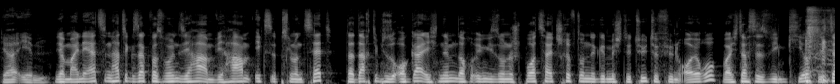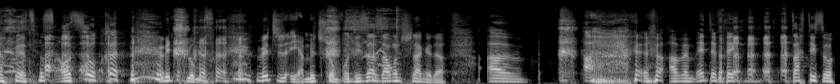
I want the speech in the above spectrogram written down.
Ja, eben. Ja, meine Ärztin hatte gesagt, was wollen Sie haben? Wir haben XYZ. Da dachte ich mir so, oh geil, ich nehme doch irgendwie so eine Sportzeitschrift und eine gemischte Tüte für einen Euro, weil ich dachte, das ist wie ein Kiosk. Ich darf mir jetzt das aussuchen. Mit Schlumpf. mit, ja, mit Stumpf und dieser sauren Schlange da. Ähm, aber im Endeffekt dachte ich so,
